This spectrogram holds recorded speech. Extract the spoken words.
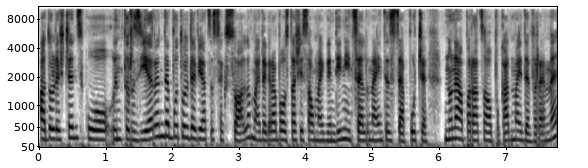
Adolescenți cu o întârziere în debutul de viață sexuală, mai degrabă au stat și s-au mai gândit nițel înainte să se apuce, nu neapărat s-au apucat mai devreme,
